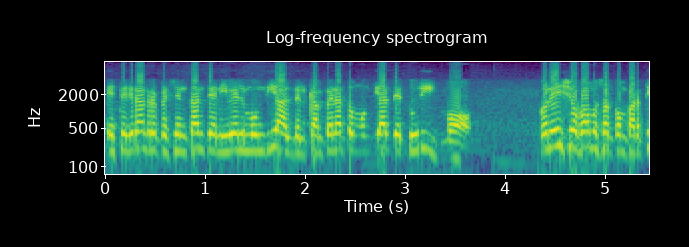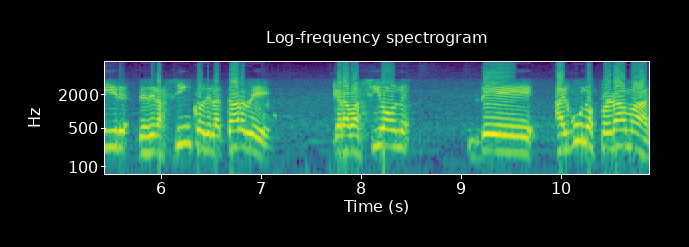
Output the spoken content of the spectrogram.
este gran representante a nivel mundial del Campeonato Mundial de Turismo. Con ellos vamos a compartir desde las 5 de la tarde grabación de algunos programas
